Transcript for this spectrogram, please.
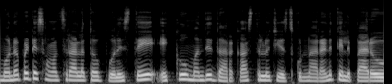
మునుపటి సంవత్సరాలతో పోలిస్తే ఎక్కువ మంది దరఖాస్తులు చేసుకున్నారని తెలిపారు.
